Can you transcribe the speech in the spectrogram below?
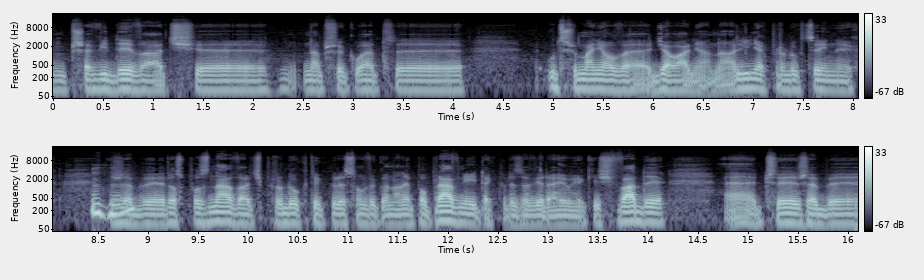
mm, przewidywać e, na przykład utrzymaniowe działania na liniach produkcyjnych, żeby rozpoznawać produkty, które są wykonane poprawnie i te, które zawierają jakieś wady, e, czy żeby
